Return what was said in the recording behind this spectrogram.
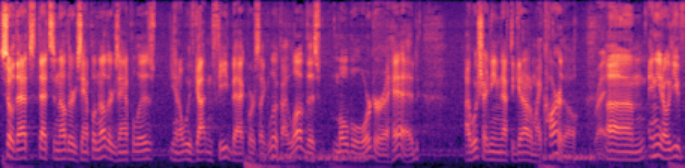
so that's that's another example. Another example is you know we've gotten feedback where it's like, look, I love this mobile order ahead. I wish I didn't even have to get out of my car though. Right. Um, and you know, you've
